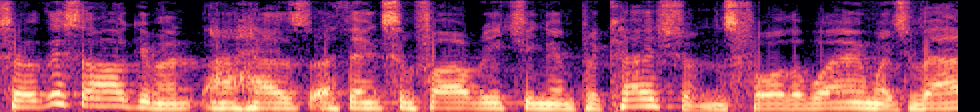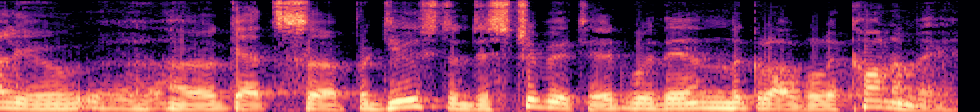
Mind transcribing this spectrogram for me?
So this argument uh, has, I think, some far-reaching implications for the way in which value uh, uh, gets uh, produced and distributed within the global economy.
